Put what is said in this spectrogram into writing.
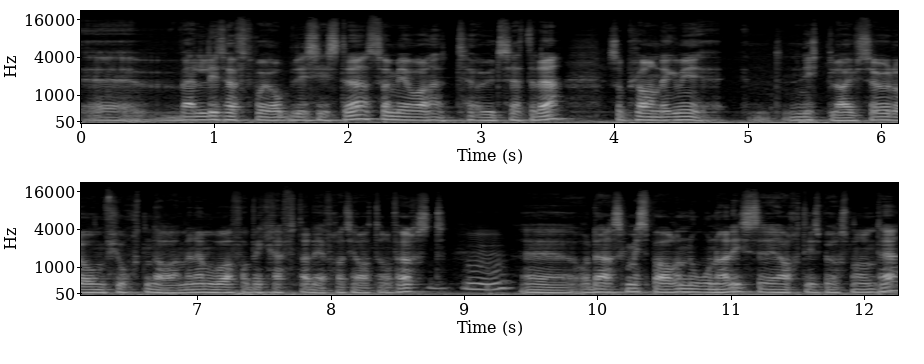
eh, veldig tøft på jobb de siste, så vi var nødt til å utsette det. Så planlegger vi nytt liveshow da om 14 dager, men jeg må bare få bekrefta det fra teateret først. Eh, og der skal vi spare noen av disse artige spørsmålene til.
